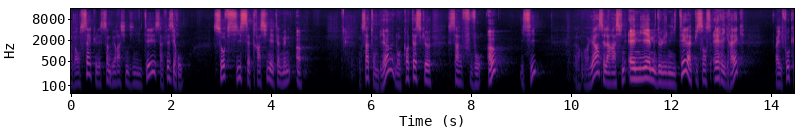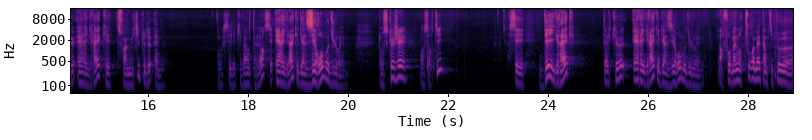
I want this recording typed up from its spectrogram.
Alors, on sait que les sommes des racines d'unité, ça fait 0, sauf si cette racine est elle-même 1. Donc, ça tombe bien. Donc, quand est-ce que ça vaut 1 ici? Alors, regarde, c'est la racine mième de l'unité, la puissance ry. Ben, il faut que ry soit un multiple de m. Donc, c'est l'équivalent tout à l'heure, c'est ry égale 0 modulo m. Donc, ce que j'ai en sortie, c'est dy tel que ry égale 0 modulo m. Alors il faut maintenant tout remettre un petit peu euh,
